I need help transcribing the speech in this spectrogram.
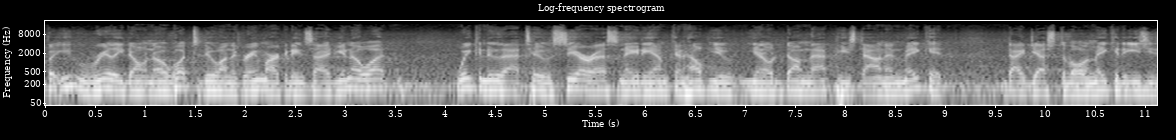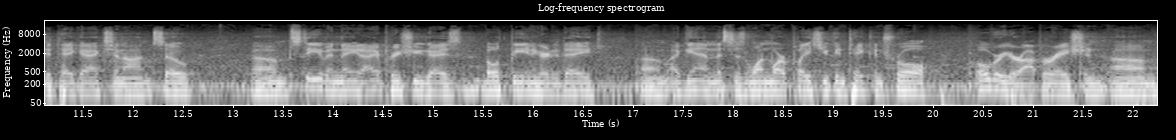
but you really don't know what to do on the grain marketing side, you know what? We can do that too. CRS and ADM can help you, you know, dumb that piece down and make it digestible and make it easy to take action on. So, um, Steve and Nate, I appreciate you guys both being here today. Um, again, this is one more place you can take control over your operation. Um,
